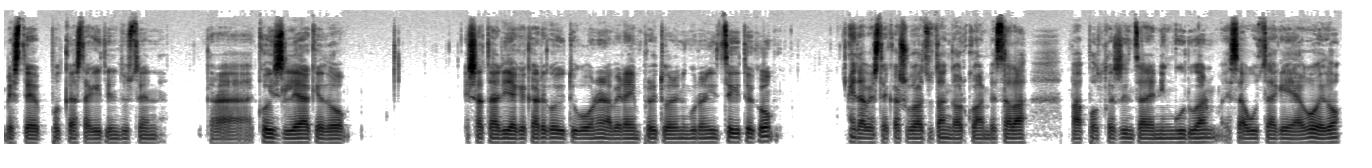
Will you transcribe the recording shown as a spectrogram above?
beste podcasta egiten dituzten koizleak edo esatariak ekarriko ditugu honera berain proiektuaren inguruan hitz egiteko eta beste kasu batzutan gaurkoan bezala ba, podcastintzaren inguruan ezagutza gehiago edo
